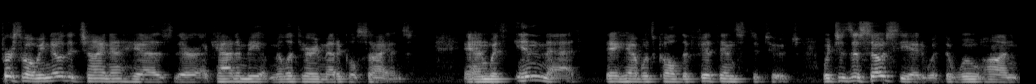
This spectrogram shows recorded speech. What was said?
First of all, we know that China has their Academy of Military Medical Science. And within that, they have what's called the Fifth Institute, which is associated with the Wuhan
